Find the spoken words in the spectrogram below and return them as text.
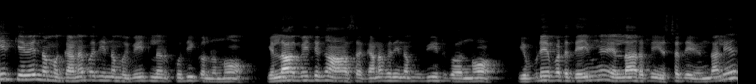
ஈர்க்கவே நம்ம கணபதி நம்ம வீட்டில் குதிக்கொள்ளணும் எல்லா வீட்டுக்கும் ஆசை கணபதி நம்ம வீட்டுக்கு வரணும். எப்படியேப்பட்ட தெய்வங்கள் எல்லாருக்கும் இஷ்ட தெய்வம். இருந்தாலும்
